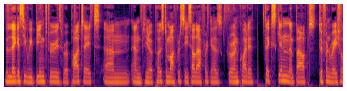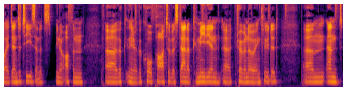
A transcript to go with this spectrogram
the legacy we've been through through apartheid um, and you know post democracy, South Africa has grown quite a thick skin about different racial identities, and it's you know often uh, the you know the core part of a stand up comedian, uh, Trevor Noah included, um, and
